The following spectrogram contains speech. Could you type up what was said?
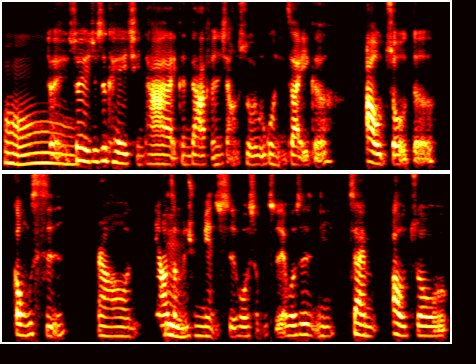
哦，对，所以就是可以请他来跟大家分享说，如果你在一个澳洲的。公司，然后你要怎么去面试或什么之类，嗯、或是你在澳洲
